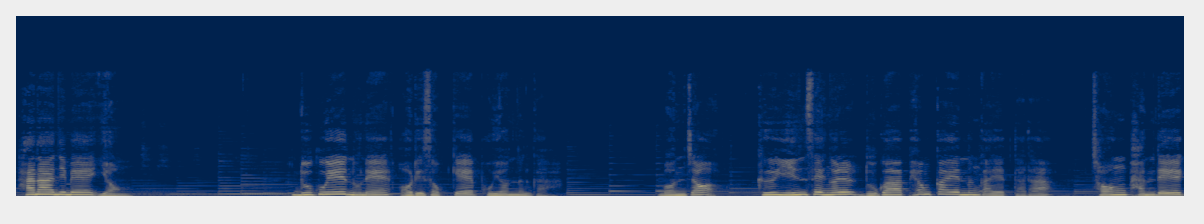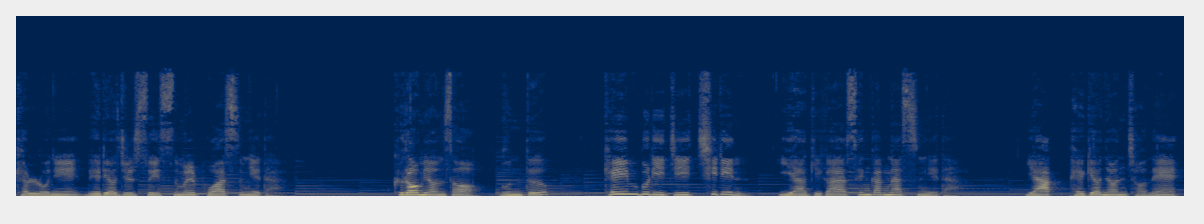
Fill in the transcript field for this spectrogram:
하나님의 영 누구의 눈에 어리석게 보였는가? 먼저 그 인생을 누가 평가했는가에 따라 정반대의 결론이 내려질 수 있음을 보았습니다. 그러면서 문득 케임브리지 7인 이야기가 생각났습니다. 약 100여 년 전에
